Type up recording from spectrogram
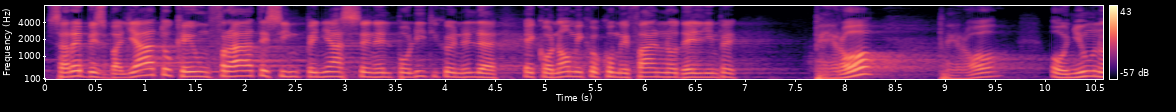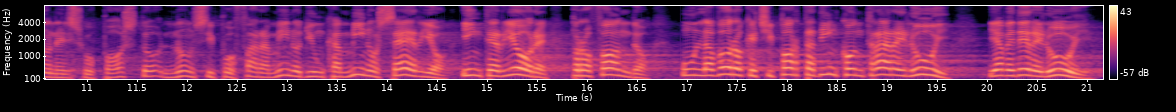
Sarebbe sbagliato che un frate si impegnasse nel politico e nell'economico come fanno degli impegni. Però, però, ognuno nel suo posto non si può fare a meno di un cammino serio, interiore, profondo, un lavoro che ci porta ad incontrare Lui e a vedere Lui.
